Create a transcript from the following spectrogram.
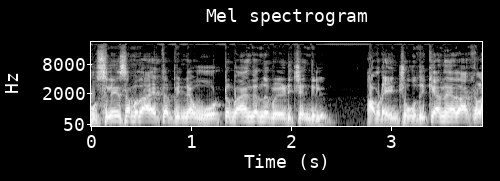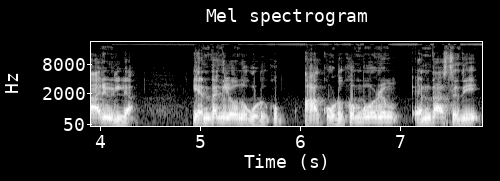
മുസ്ലിം സമുദായത്തെ പിന്നെ വോട്ട് ബാങ്ക് എന്ന് പേടിച്ചെങ്കിലും അവിടെയും ചോദിക്കാൻ നേതാക്കൾ ആരുമില്ല. എന്തെങ്കിലും ഒന്ന് കൊടുക്കും. ആ കൊടുക്കുമ്പോഴും എന്താ സ്ഥിതി?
